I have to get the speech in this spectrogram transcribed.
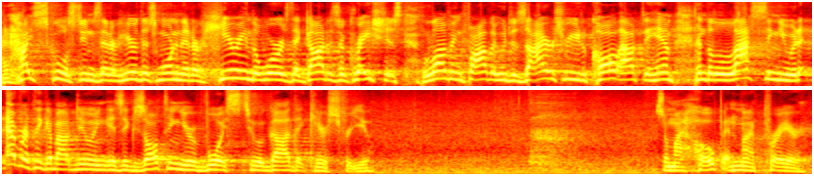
and high school students that are here this morning that are hearing the words that God is a gracious, loving Father who desires for you to call out to Him, and the last thing you would ever think about doing is exalting your voice to a God that cares for you. So, my hope and my prayer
